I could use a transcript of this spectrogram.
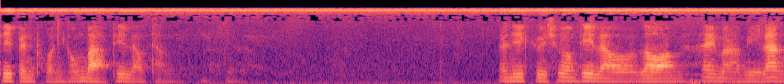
ที่เป็นผลของบาปที่เราทำอันนี้คือช่วงที่เรารอมให้มามีร่าง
